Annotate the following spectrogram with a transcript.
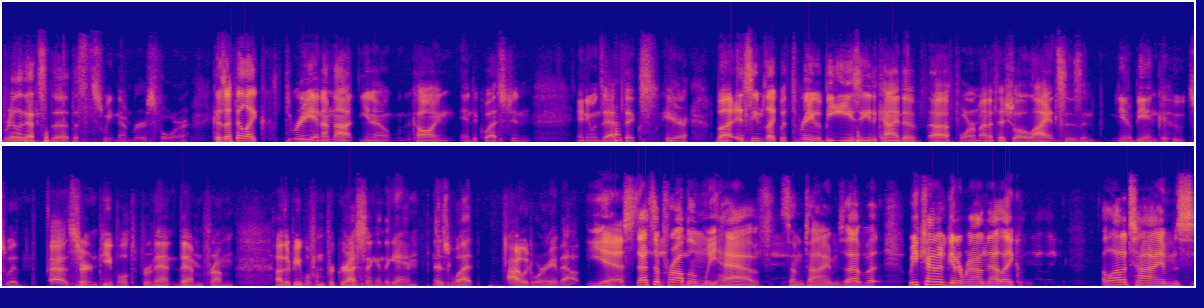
Really, that's the the sweet numbers for. Because I feel like three, and I'm not, you know, calling into question anyone's ethics here, but it seems like with three, it would be easy to kind of uh, form unofficial alliances and you know be in cahoots with uh, certain people to prevent them from other people from progressing in the game. Is what I would worry about. Yes, that's a problem we have sometimes. Uh, but we kind of get around that. Like a lot of times,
